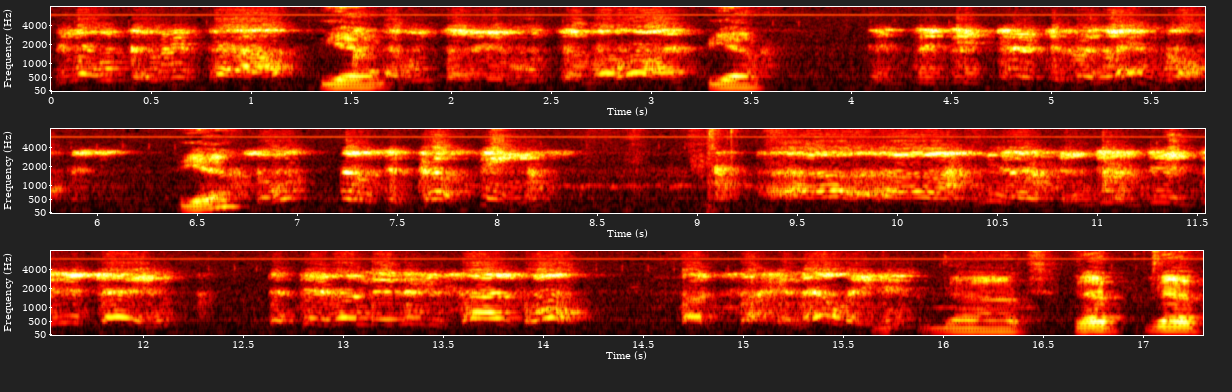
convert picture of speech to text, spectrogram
you know, with the Yeah. and with the, with the Malay, Yeah. there, there, there's two different land blocks. Yeah. So what those the trustees, uh, uh, you know, they're, they're, they're saying that they run their urupā as well. But fucking hell they do. No, the the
